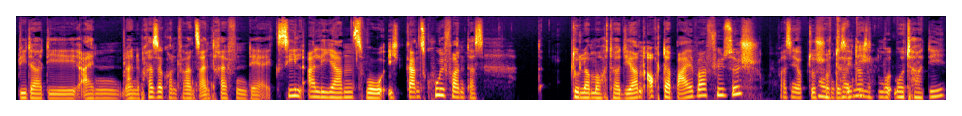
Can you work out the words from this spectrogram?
wieder die ein, eine Pressekonferenz, ein Treffen der Exilallianz, wo ich ganz cool fand, dass Abdullah Mohtadian auch dabei war physisch. Ich weiß nicht, ob du schon Mutadi. gesehen hast. Mutadi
